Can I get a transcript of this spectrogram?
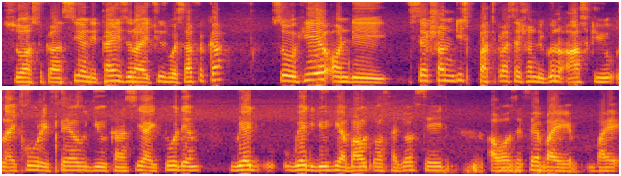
So as you can see on the time zone i choose west africa. So here on the section this particular section they're going to ask you like who referred you can see i told them where where did you hear about us? I just said i was referred by by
